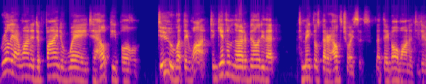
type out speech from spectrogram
really, I wanted to find a way to help people do what they want, to give them that ability that to make those better health choices that they've all wanted to do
